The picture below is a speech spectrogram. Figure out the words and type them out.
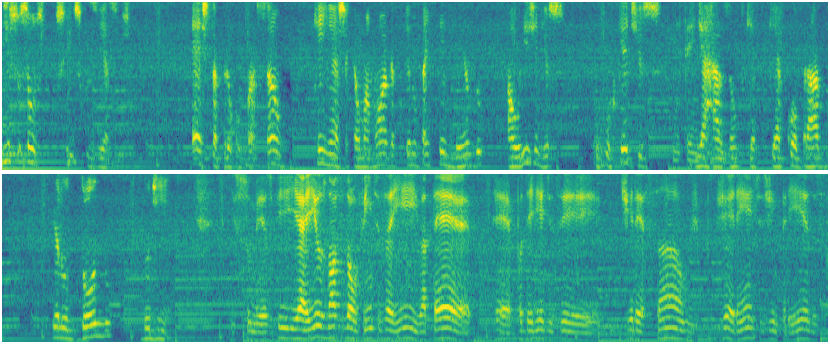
Isso são os riscos e assim. Esta preocupação, quem acha que é uma moda, porque não está entendendo a origem disso o porquê disso Entendi. e a razão que é, que é cobrado pelo dono do dinheiro. Isso mesmo. E, e aí os nossos ouvintes aí, até é, poderia dizer direção, gerentes de empresas,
